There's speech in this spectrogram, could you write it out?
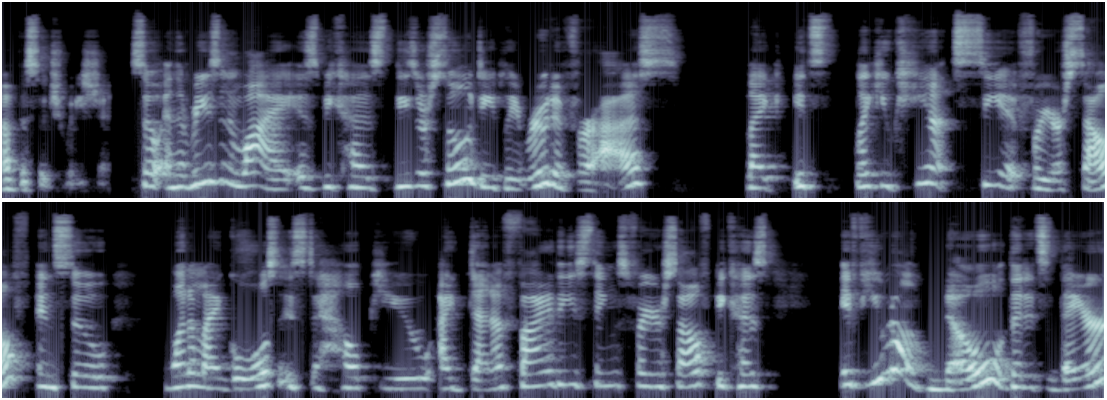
of the situation. So, and the reason why is because these are so deeply rooted for us. Like it's like you can't see it for yourself. And so, one of my goals is to help you identify these things for yourself because if you don't know that it's there,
